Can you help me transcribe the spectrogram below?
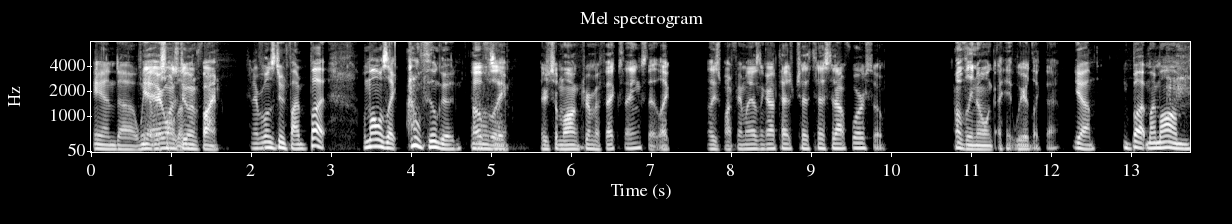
and uh, we yeah, everyone's doing fine. and everyone's doing fine. But my mom was like, "I don't feel good." And Hopefully, like, there's some long term effects things that like at least my family hasn't got test, tested out for. So hopefully, no one got hit weird like that. Yeah. But my mom,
